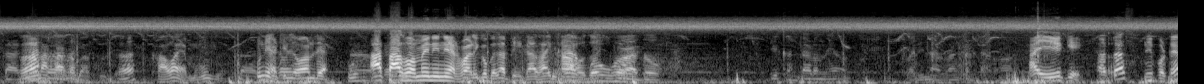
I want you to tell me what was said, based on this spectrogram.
ખાવા એમ હું હું નેઠી જવાનું લે. આ તાસ અમે ની નેઠવાળી કો બધા ભેગા થાય ખાવા તો બહુ હા તો. એ કે? આતાસ નહીં પટે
